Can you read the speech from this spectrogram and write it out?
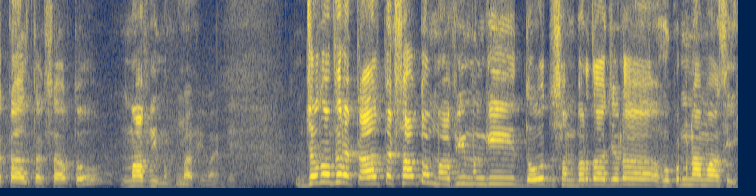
ਅਕਾਲ ਤਖਤ ਸਾਹਿਬ ਤੋਂ ਮਾਫੀ ਮੰਗੀ ਮਾਫੀ ਮੰਗਦੇ ਜਦੋਂ ਫਿਰ ਅਕਾਲ ਤਖਤ ਸਾਹਿਬ ਤੋਂ ਮਾਫੀ ਮੰਗੀ 2 ਦਸੰਬਰ ਦਾ ਜਿਹੜਾ ਹੁਕਮਨਾਮਾ ਸੀ,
